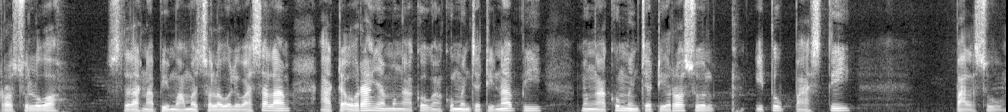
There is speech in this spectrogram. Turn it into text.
Rasulullah setelah Nabi Muhammad SAW ada orang yang mengaku-ngaku menjadi nabi, mengaku menjadi rasul, itu pasti palsu.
